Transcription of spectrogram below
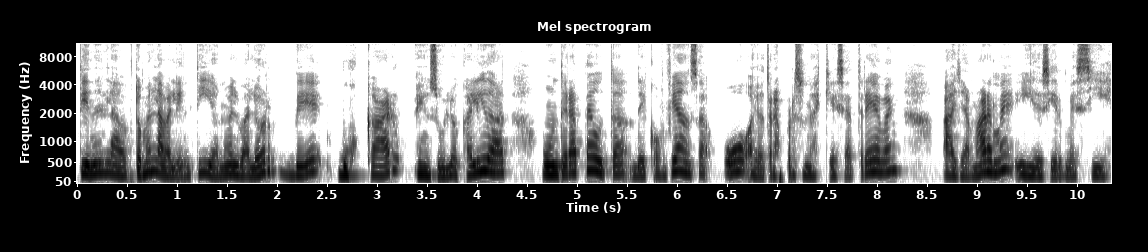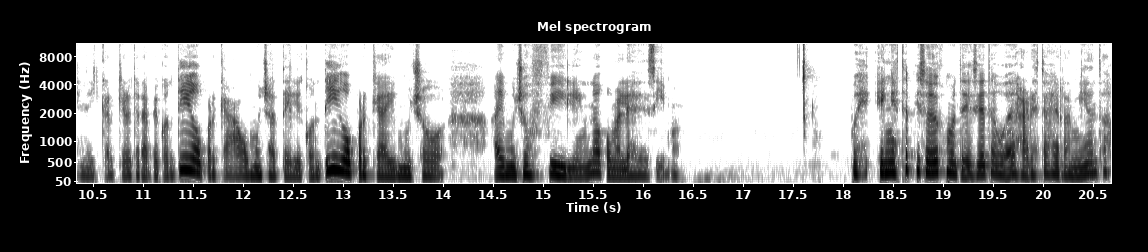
tienen la, toman la valentía, ¿no? el valor de buscar en su localidad un terapeuta de confianza o hay otras personas que se atreven a llamarme y decirme, sí, quiero terapia contigo porque hago mucha tele contigo, porque hay mucho, hay mucho feeling, ¿no? Como les decimos. Pues en este episodio, como te decía, te voy a dejar estas herramientas,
